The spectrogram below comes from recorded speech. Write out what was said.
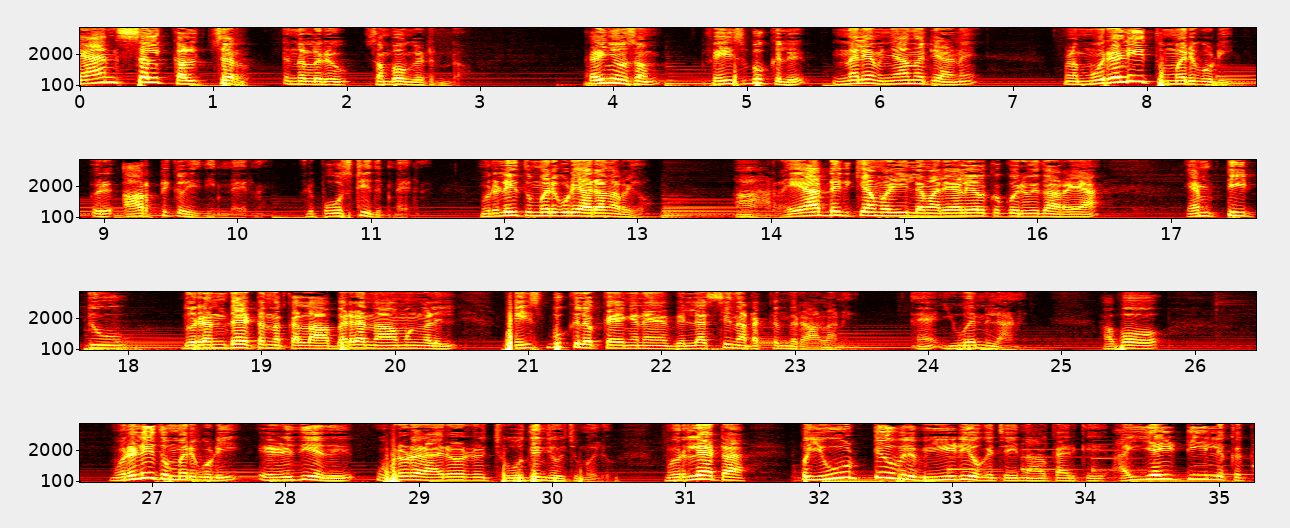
Cancel culture എന്നുള്ളൊരു സംഭവം കേട്ടിട്ടുണ്ടോ? കഴിഞ്ഞ ദിവസം ഫേസ്ബുക്കിൽ ഇന്നലെ മിഞ്ഞാന്നൊറ്റയാണ് നമ്മളെ മുരളി തുമ്മരുകൂടി ഒരു ആർട്ടിക്കിൾ എഴുതിയിട്ടുണ്ടായിരുന്നു. ഒരു പോസ്റ്റ് ചെയ്തിട്ടുണ്ടായിരുന്നു. മുരളി തുമ്മരുകൂടി ആരാന്നറിയോ? ആ അറിയാണ്ടിരിക്കാൻ വഴിയില്ല. മലയാളികൾക്കൊക്കെ ഒരുവിധം അറിയാം. എം ടി ടു ദുരന്തേട്ടം എന്നൊക്കെയുള്ള അപരനാമങ്ങളിൽ ഫേസ്ബുക്കിലൊക്കെ ഇങ്ങനെ വിലസി നടക്കുന്ന ഒരാളാണ് യു എന്നിലാണ്. അപ്പോൾ മുരളി തുമ്മരുകൂടി എഴുതിയത് മൂപ്പരോട് ആരോട് ചോദ്യം ചോദിച്ചു പോലും. മുരളിയേട്ട ഇപ്പോൾ യൂട്യൂബിൽ വീഡിയോ ഒക്കെ ചെയ്യുന്ന ആൾക്കാർക്ക് ഐ ഐ ടിയിലൊക്കെ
